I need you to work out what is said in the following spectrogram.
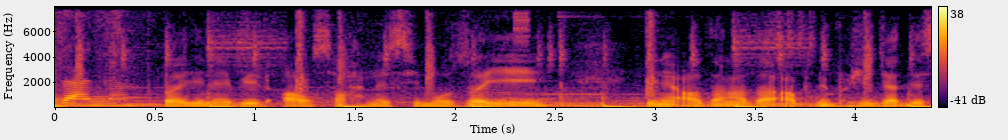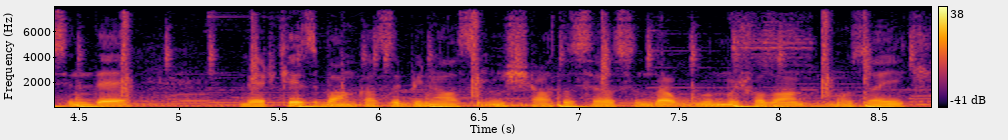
Adana. Da yine bir av sahnesi mozaiği. Yine Adana'da Abidinpaşa Caddesi'nde Merkez Bankası binası inşaatı sırasında bulunmuş olan mozaik.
